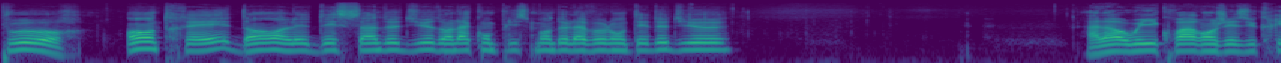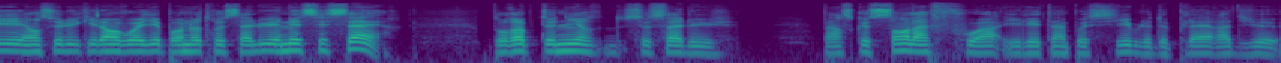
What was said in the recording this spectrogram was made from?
pour entrer dans le dessein de Dieu, dans l'accomplissement de la volonté de Dieu. Alors oui, croire en Jésus-Christ et en celui qu'il a envoyé pour notre salut est nécessaire pour obtenir ce salut, parce que sans la foi, il est impossible de plaire à Dieu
